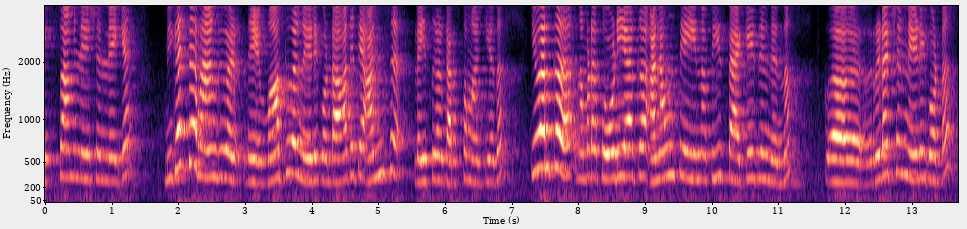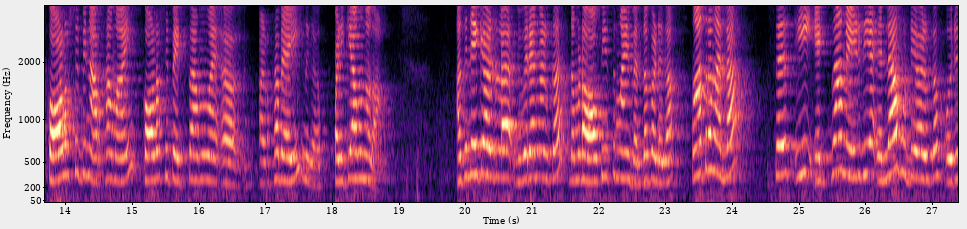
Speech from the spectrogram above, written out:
എക്സാമിനേഷനിലേക്ക് മികച്ച റാങ്കുകൾ മാർക്കുകൾ നേടിക്കൊണ്ട് ആദ്യത്തെ അഞ്ച് പ്ലേസുകൾ കരസ്ഥമാക്കിയത്. ഇവർക്ക് നമ്മുടെ സോഡിയാക്ക് അനൗൺസ് ചെയ്യുന്ന ഫീസ് പാക്കേജിൽ നിന്ന് റിഡക്ഷൻ നേടിക്കൊണ്ട് സ്കോളർഷിപ്പിന് അർഹമായി സ്കോളർഷിപ്പ് എക്സാമുമായി അർഹതയായി പഠിക്കാവുന്നതാണ്. അതിനേക്കായിട്ടുള്ള വിവരങ്ങൾക്ക് നമ്മുടെ ഓഫീസുമായി ബന്ധപ്പെടുക. മാത്രമല്ല സെസ് ഈ എക്സാം എഴുതിയ എല്ലാ കുട്ടികൾക്കും ഒരു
